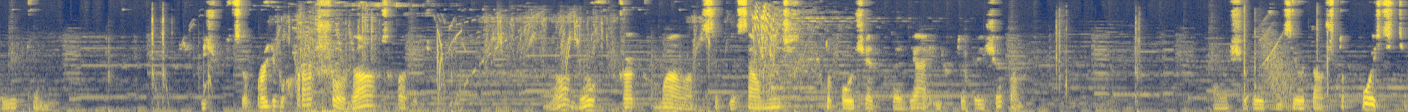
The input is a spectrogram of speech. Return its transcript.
1500 вроде бы хорошо да скажите но был как мало кстати сам меньше кто получает это я и кто-то еще там. Он еще будет если вы там что постите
